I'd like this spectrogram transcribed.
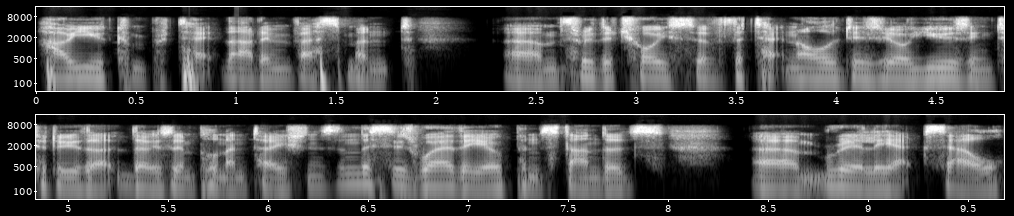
how you can protect that investment um, through the choice of the technologies you're using to do that, those implementations. And this is where the open standards um, really excel.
